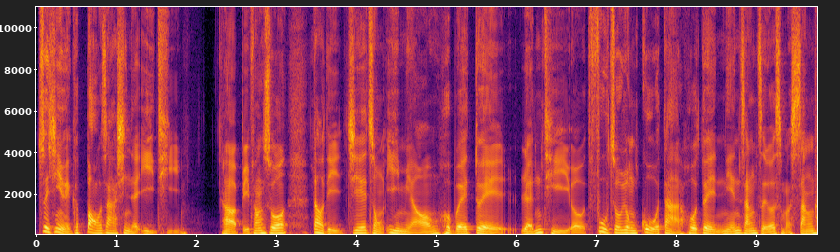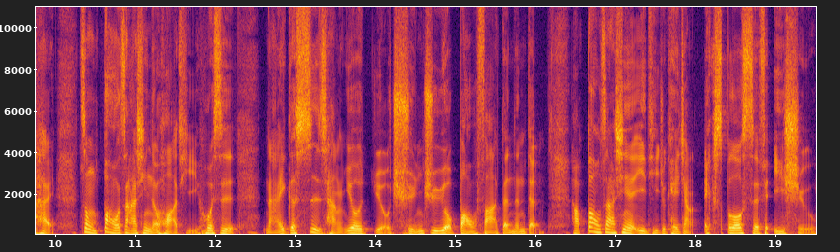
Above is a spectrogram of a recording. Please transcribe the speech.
最近有一个爆炸性的议题啊，比方说，到底接种疫苗会不会对人体有副作用过大，或对年长者有什么伤害？这种爆炸性的话题，或是哪一个市场又有群聚又爆发等等等。好，爆炸性的议题就可以讲 explosive issue。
